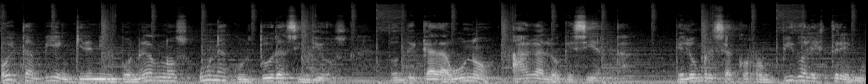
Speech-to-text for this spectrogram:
hoy también quieren imponernos una cultura sin Dios, donde cada uno haga lo que sienta. El hombre se ha corrompido al extremo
